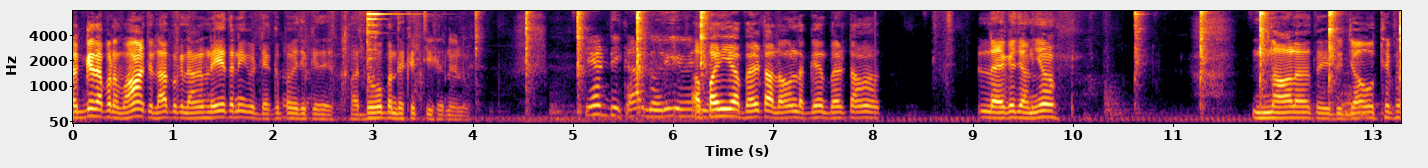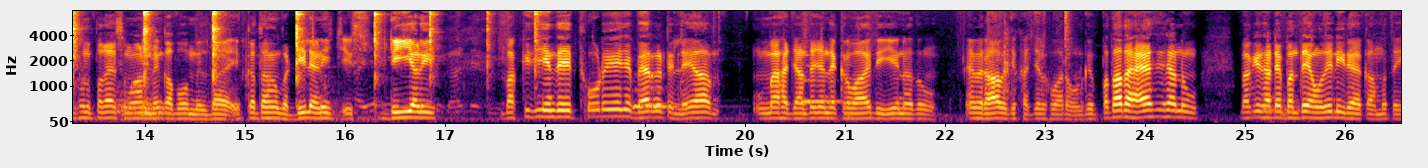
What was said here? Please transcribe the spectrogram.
ਅੱਗੇ ਤਾਂ ਆਪਣਾ ਵਾਹਣ ਚ ਲੱਭ ਕੇ ਲਾਵੇਂ ਹੁਣ ਇਹ ਤਾਂ ਨਹੀਂ ਕੋਈ ਡਿੱਗ ਪਵੇ ਤੇ ਕਿਤੇ। ਆਹ ਦੋ ਬੰਦੇ ਖਿੱਚੀ ਫਿਰਨੇ ਨੂੰ। ਢੇਡੀ ਕਰ ਗੋਰੀ ਐਵੇਂ ਆਪਾਂ ਜੀ ਆ ਬੈਲਟਾਂ ਲਾਉਣ ਲੱਗੇ ਆਂ, ਬੈਲਟਾਂ ਲੈ ਕੇ ਜਾਣੀਆਂ। ਨਾਲ ਤੇ ਦੂਜਾ ਉੱਥੇ ਫਿਰ ਤੁਹਾਨੂੰ ਪਤਾ ਹੈ ਸਮਾਨ ਮਹਿੰਗਾ ਬਹੁਤ ਮਿਲਦਾ ਹੈ। ਇੱਕ ਤਾਂ ਵੱਡੀ ਲੈਣੀ ਡੀ ਵਾਲੀ। ਬਾਕੀ ਜੀ ਇਹਦੇ ਥੋੜੇ ਜਿਹੇ ਬੈਰਗ ਢਿੱਲੇ ਆ। ਮੈਂ ਕਿਹਾ ਜਾਂਦੇ ਜਾਂਦੇ ਕਰਵਾ ਹੀ ਦਈਏ ਇਹਨਾਂ ਤੋਂ। ਐਵੇਂ ਰਾਹ ਵਿੱਚ ਖੱਜਲ ਖੁਆਰ ਹੋਣਗੇ। ਪਤਾ ਤਾਂ ਹੈ ਸੀ ਸਾਨੂੰ ਬਾਕੀ ਸਾਡੇ ਬੰਦੇ ਆਉਂਦੇ ਨਹੀਂ ਰਿਹਾ ਕੰਮ ਤੇ।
